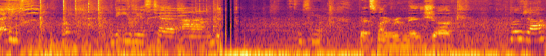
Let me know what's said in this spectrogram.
I think it's the easiest to. Um, who's here? That's my roommate Jacques. Hello, Jacques.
